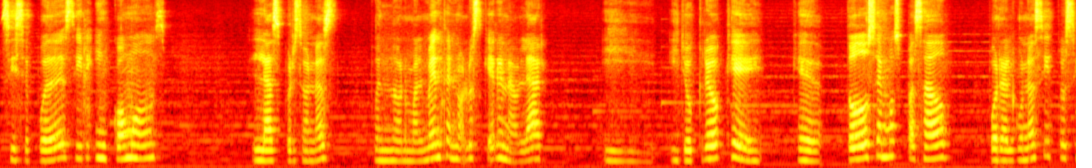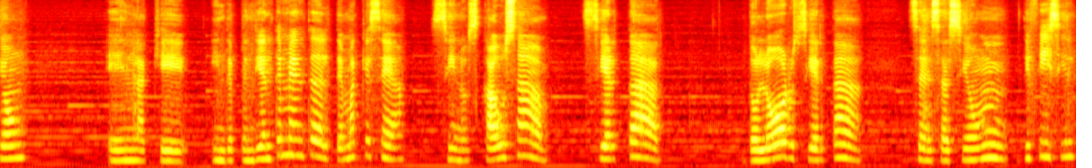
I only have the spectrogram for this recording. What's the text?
si se puede decir, incómodos, las personas pues normalmente no los quieren hablar. Y, yo creo que, que todos hemos pasado por alguna situación en la que independientemente del tema que sea, si nos causa cierta dolor, cierta sensación difícil,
